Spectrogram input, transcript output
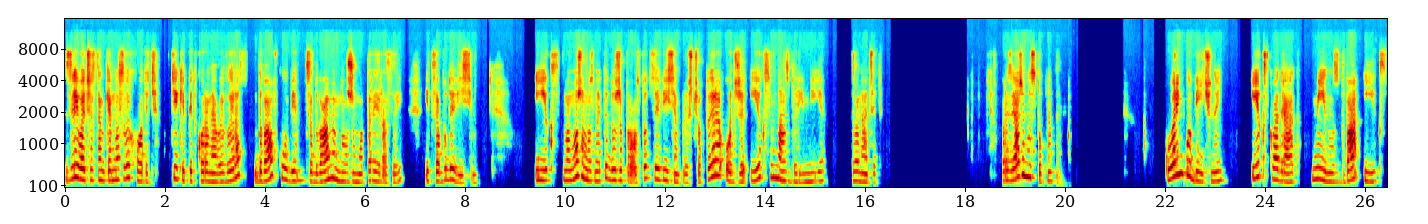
З лівої частинки в нас виходить тільки підкореневий вираз 2 в кубі. Це 2 ми множимо 3 рази, і це буде 8. Х ми можемо знайти дуже просто. Це 8 плюс 4, отже, х у нас дорівнює 12. Розв'яжемо наступне. Корінь кубічний х квадрат мінус 2х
